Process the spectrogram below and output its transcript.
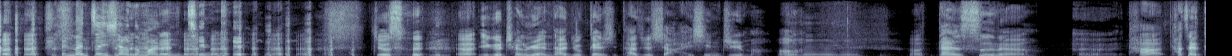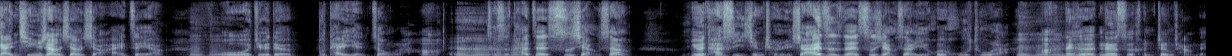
你蛮真相的嘛，你今天。就是呃，一个成人，他就跟他就小孩心智嘛啊，但是呢，呃，他他在感情上像小孩这样，嗯，我觉得不太严重了啊，嗯，可是他在思想上，因为他是已经成人，小孩子在思想上也会糊涂了，嗯，啊，那个那个是很正常的，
